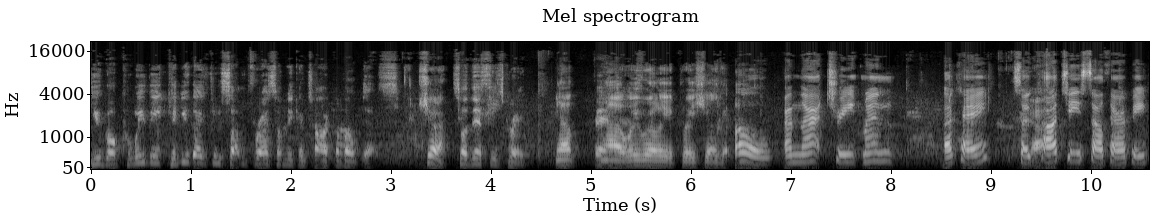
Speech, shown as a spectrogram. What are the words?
You go, "Can we be? Can you guys do something for us and we can talk about this?" Sure. So this is great. Yep. No, we really appreciate it. Oh, and that treatment, okay. So Yeah. CAR T cell therapy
